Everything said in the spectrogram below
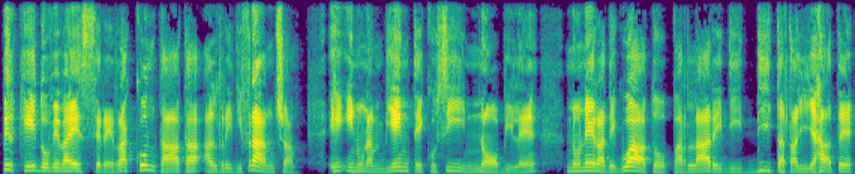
perché doveva essere raccontata al re di Francia e in un ambiente così nobile non era adeguato parlare di dita tagliate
